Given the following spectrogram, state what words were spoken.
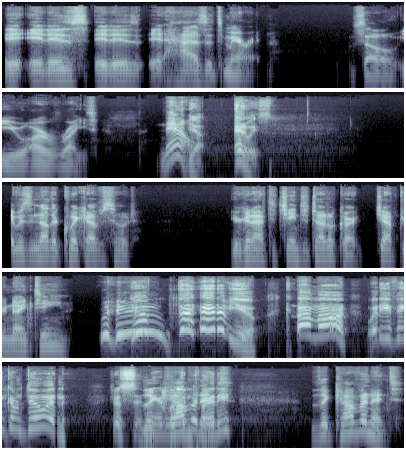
it, it is it is it has its merit. So you are right. Now Yeah. Anyways, it was another quick episode. You're gonna have to change the title card. Chapter 19. Woohoo! you the head of you. Come on. What do you think I'm doing? Just sitting The here looking Covenant. pretty? The Covenant.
